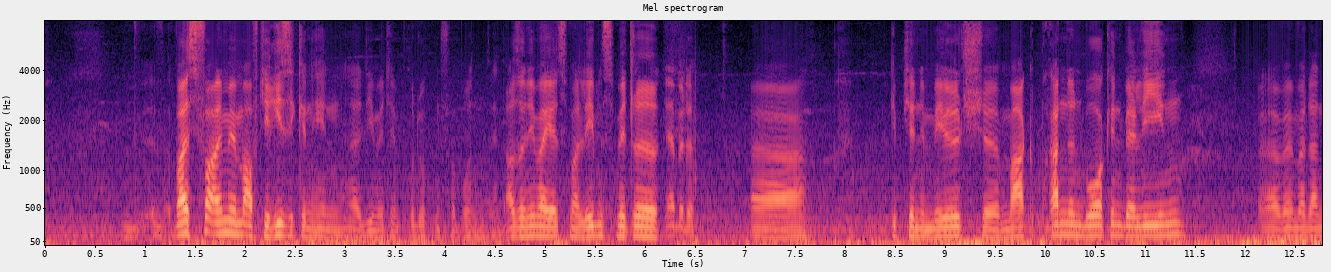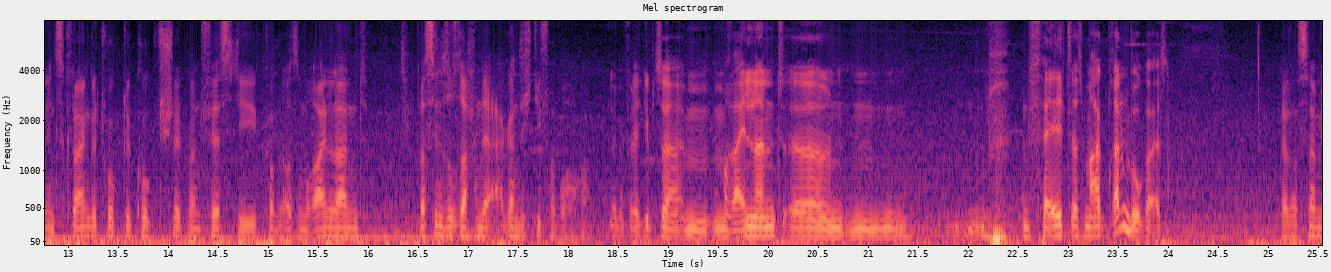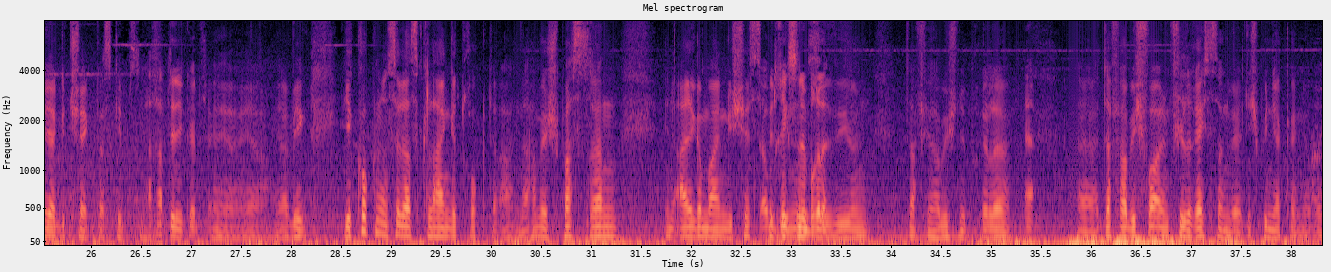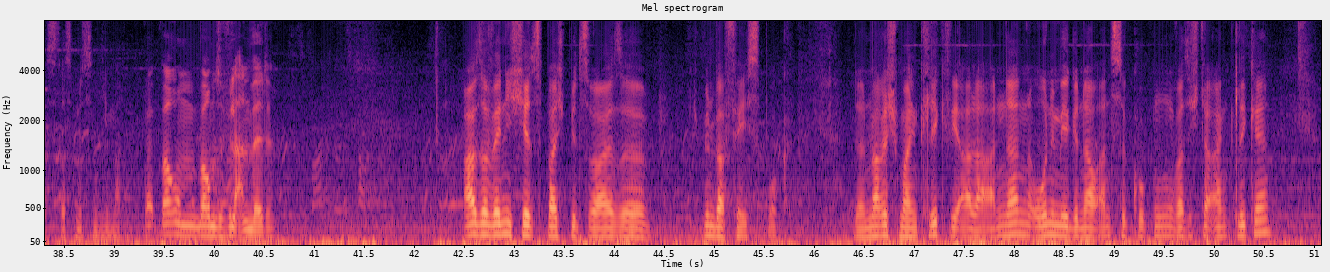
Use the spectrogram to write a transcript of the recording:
weist vor allem immer auf die Risiken hin, die mit den Produkten verbunden sind. Also nehmen wir jetzt mal Lebensmittel. Ja, bitte. Äh, gibt hier eine Milch, äh, Mark Brandenburg in Berlin. Äh, wenn man dann ins Kleingedruckte guckt, stellt man fest, die kommt aus dem Rheinland. Das sind so Sachen, da ärgern sich die Verbraucher. Ja, aber vielleicht gibt es ja im, im Rheinland äh, ein, ein Feld, das Mark Brandenburg heißt. Ja, das haben wir ja gecheckt, das gibt's nicht. Ach, habt ihr nicht gecheckt? Ja, ja, ja. Wir, wir gucken uns ja das Kleingedruckte an. Da haben wir Spaß dran, in allgemeinen Geschäftsbedingungen zu wählen. Dafür habe ich eine Brille. Ja. Äh, dafür habe ich vor allem viel Rechtsanwälte. Ich bin ja kein Jurist, das müssen die machen. Wa- Warum, warum so viele Anwälte? Also wenn ich jetzt beispielsweise, ich bin bei Facebook, dann mache ich meinen Klick wie alle anderen, ohne mir genau anzugucken, was ich da anklicke.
